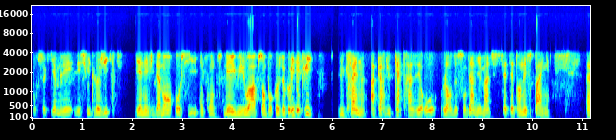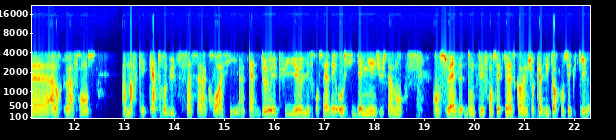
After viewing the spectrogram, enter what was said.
pour ceux qui aiment les, les suites logiques. Bien évidemment, aussi, on compte les 8 joueurs absents pour cause de Covid. Et puis, l'Ukraine a perdu 4 à 0 lors de son dernier match, c'était en Espagne. Euh, alors que la France a marqué 4 buts face à la Croatie, un 4-2, et puis euh, les Français avaient aussi gagné juste avant en Suède, donc les Français qui restent quand même sur 4 victoires consécutives.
